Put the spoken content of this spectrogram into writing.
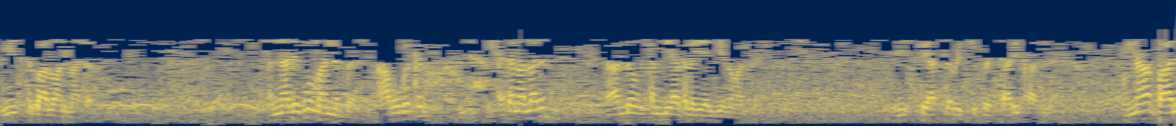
ሚስት ባሏን ማለት እና ደግሞ ማን ነበር? አቡበክር አይተናል አይደል? አለው ተንቢያት ላይ ያየ ነው አለ። ሚስት ያጠበችበት ታሪክ አለ እና ባል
